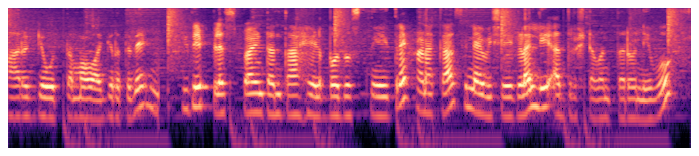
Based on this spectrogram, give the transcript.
ಆರೋಗ್ಯ ಉತ್ತಮವಾಗಿರುತ್ತದೆ. ಇದೇ ಪ್ಲಸ್ ಪಾಯಿಂಟ್ ಅಂತ ಹೇಳ್ಬೋದು ಸ್ನೇಹಿತರೆ. ಹಣಕಾಸಿನ ವಿಷಯಗಳಲ್ಲಿ ಅದೃಷ್ಟವಂತರು ನೀವು.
